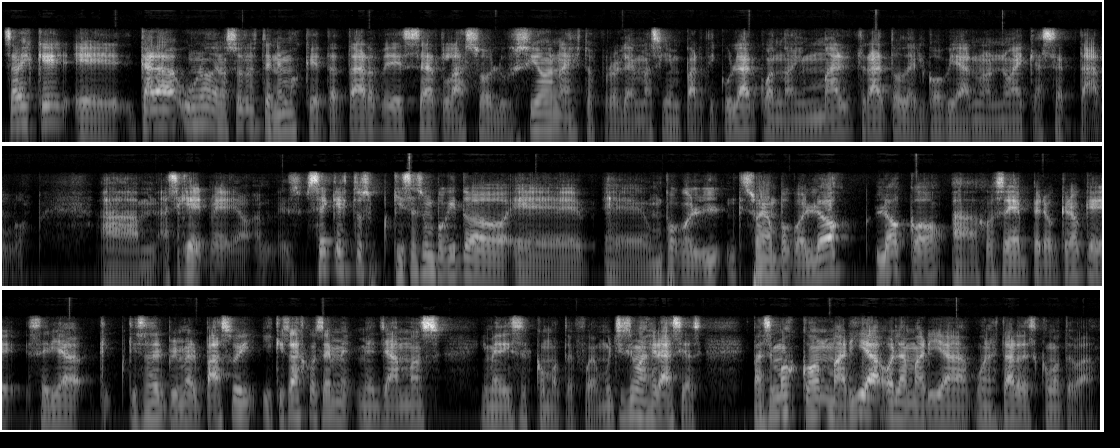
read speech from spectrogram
¿Sabes qué? Eh, cada uno de nosotros tenemos que tratar de ser la solución a estos problemas y en particular cuando hay un maltrato del gobierno no hay que aceptarlo así que eh, sé que esto es quizás un poquito, eh, eh, un poco, suena un poco loco a José, pero creo que sería quizás el primer paso y, quizás José me, llamas y me dices cómo te fue. Muchísimas gracias. Pasemos con María. Hola María, buenas tardes, ¿cómo te va?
